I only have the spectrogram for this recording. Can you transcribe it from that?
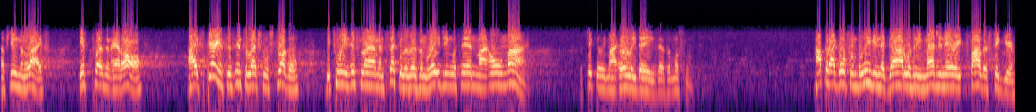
of human life, if present at all, I experienced this intellectual struggle between Islam and secularism raging within my own mind, particularly my early days as a Muslim. How could I go from believing that God was an imaginary father figure,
